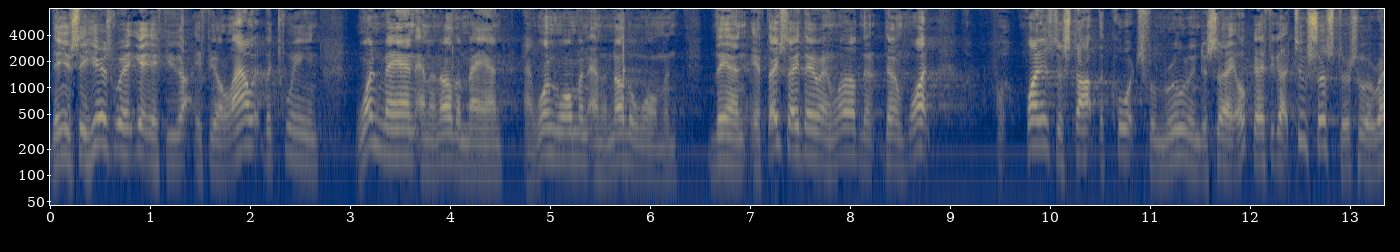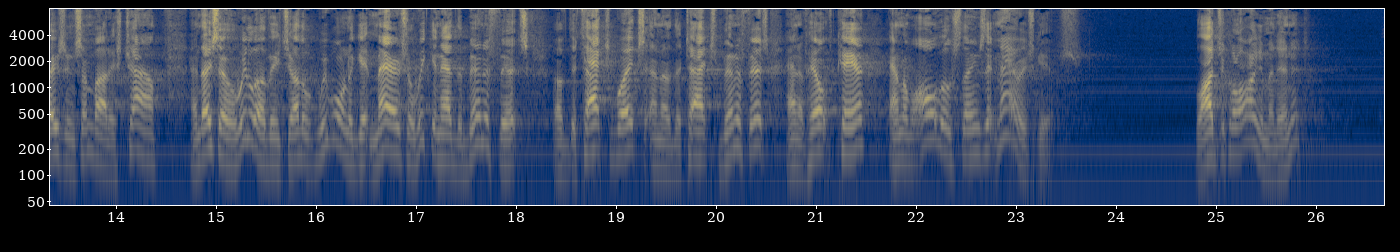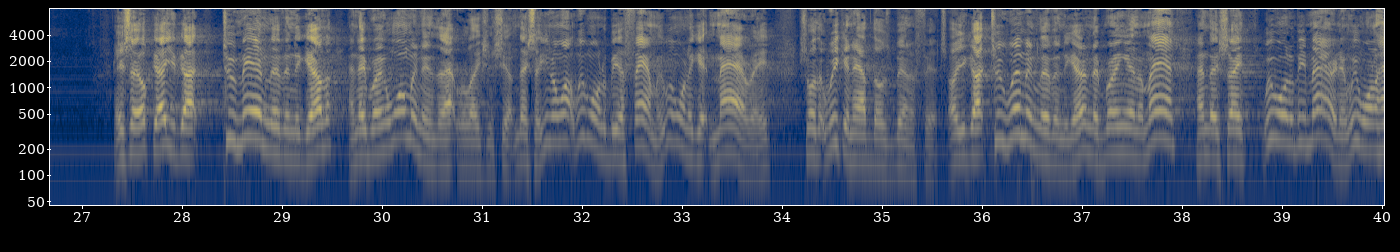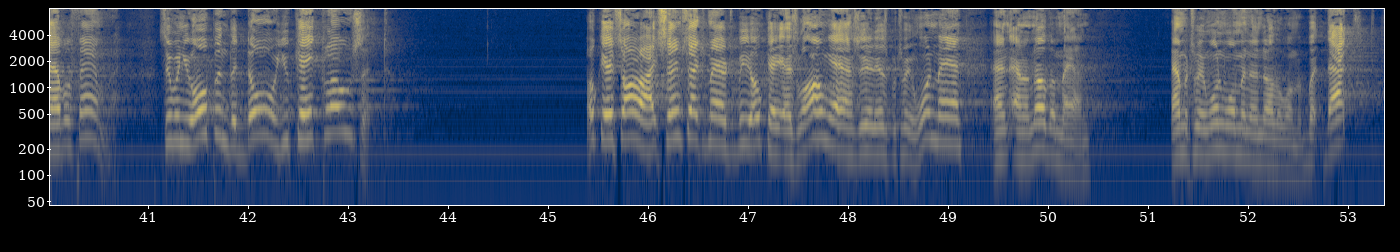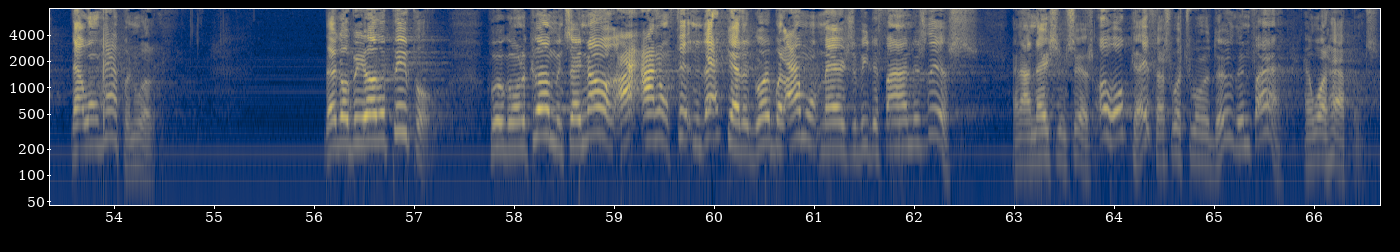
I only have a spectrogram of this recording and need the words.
Then you see, here's where it gets. If you, if you allow it between one man and another man, and one woman and another woman, then if they say they're in love, then, then what, what is to stop the courts from ruling to say, okay, if you got two sisters who are raising somebody's child, and they say, well, we love each other, we want to get married so we can have the benefits of the tax breaks and of the tax benefits and of health care and of all those things that marriage gives. Logical argument, isn't it? And you say, okay, you've got two men living together, and they bring a woman into that relationship. And they say, you know what, we want to be a family. We want to get married so that we can have those benefits. Or you got two women living together, and they bring in a man, and they say, we want to be married, and we want to have a family. See, when you open the door, you can't close it. Okay, it's all right. Same sex marriage will be okay as long as it is between one man and, and another man, and between one woman and another woman. But that, that won't happen, will it? There are going to be other people who are going to come and say, No, I, I don't fit into that category, but I want marriage to be defined as this. And our nation says, Oh, okay, if that's what you want to do, then fine. And what happens?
